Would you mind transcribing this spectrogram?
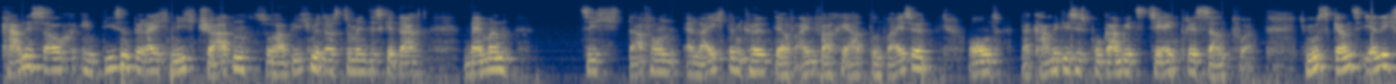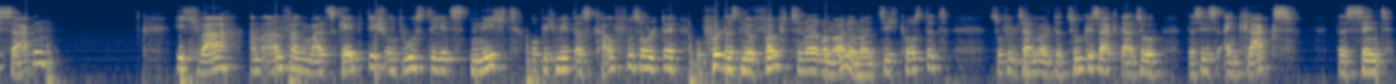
kann es auch in diesem Bereich nicht schaden, so habe ich mir das zumindest gedacht, wenn man sich davon erleichtern könnte auf einfache Art und Weise. Und da kam mir dieses Programm jetzt sehr interessant vor. Ich muss ganz ehrlich sagen, ich war am Anfang mal skeptisch und wusste jetzt nicht, ob ich mir das kaufen sollte, obwohl das nur 15,99 Euro kostet. So viel sei mal dazu gesagt. Also das ist ein Klacks. Das sind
